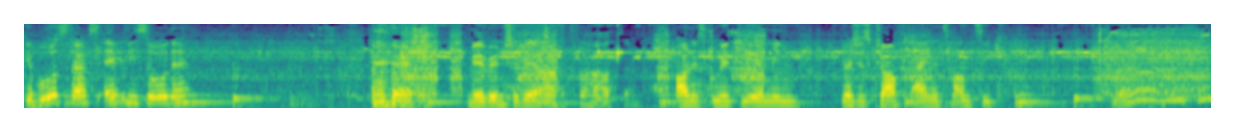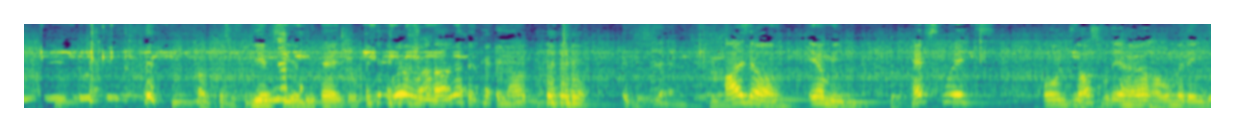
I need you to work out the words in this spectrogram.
Geburtstagsepisode. Wir wünschen dir echt von Herzen. Alles Gute, Ermin. Du hast es geschafft, 21. Okay. Lieb's Ermin. Äh, also, Ermin, hab's gut und lass von dir hören unbedingt.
